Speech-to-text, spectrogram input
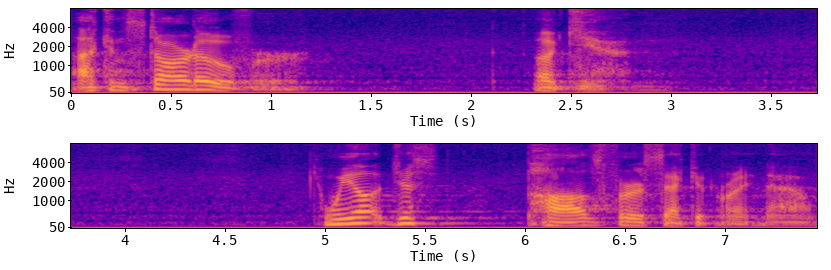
I can start over again. Can we all just pause for a second right now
